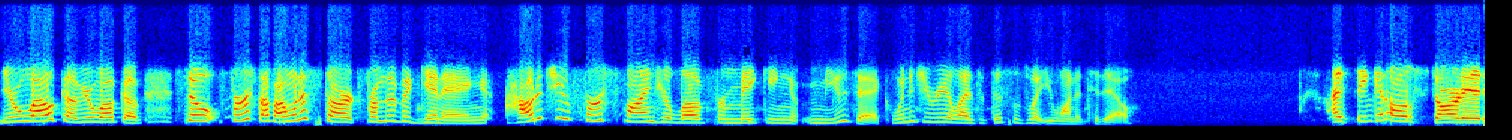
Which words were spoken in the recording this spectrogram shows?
You're welcome. You're welcome. So first off, I want to start from the beginning. How did you first find your love for making music? When did you realize that this was what you wanted to do? I think it all started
